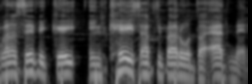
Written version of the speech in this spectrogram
I'm gonna save it in case I have to battle the admin.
